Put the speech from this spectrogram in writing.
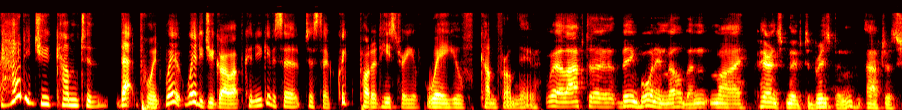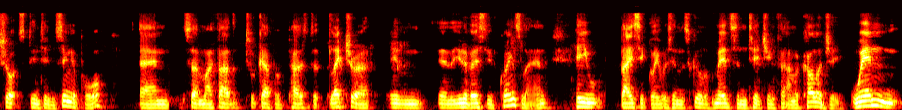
how did you come to that point? Where where did you grow up? Can you give us a just a quick potted history of where you've come from there? Well, after being born in Melbourne, my parents moved to Brisbane after a short stint in Singapore, and so my father took up a post as lecturer in in the University of Queensland. He basically was in the School of Medicine teaching pharmacology. When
